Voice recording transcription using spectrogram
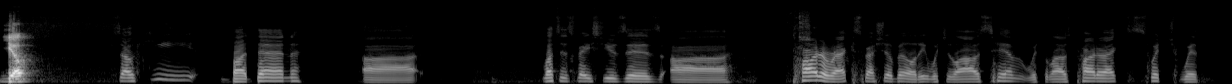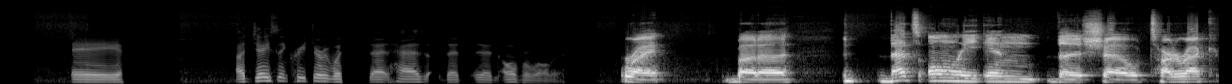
Yep. So he, but then, uh, what's his face uses uh, Tartarek special ability, which allows him, which allows Tartarek to switch with a adjacent creature with that has that's an overworlder. Right. But uh that's only in the show. Tartarek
